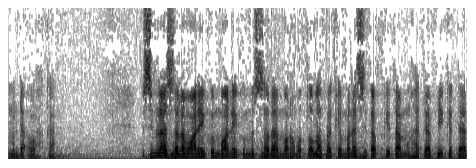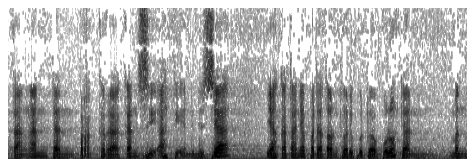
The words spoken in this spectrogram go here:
mendakwahkan. Bismillah, Assalamualaikum Waalaikumsalam warahmatullahi Bagaimana sikap kita menghadapi kedatangan dan pergerakan Syiah di Indonesia Yang katanya pada tahun 2020 dan men,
